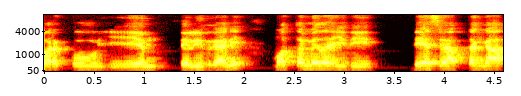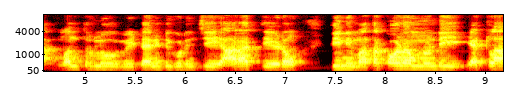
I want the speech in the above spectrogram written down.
వరకు ఏం తెలియదు కానీ మొత్తం మీద ఇది దేశవ్యాప్తంగా మంత్రులు వీటన్నిటి గురించి ఆరా తీయడం దీని మత కోణం నుండి ఎట్లా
